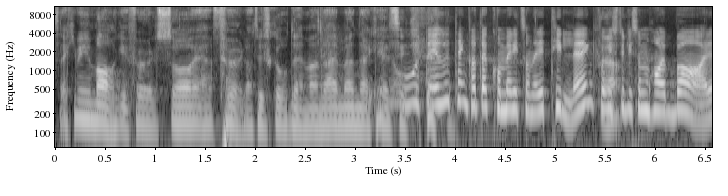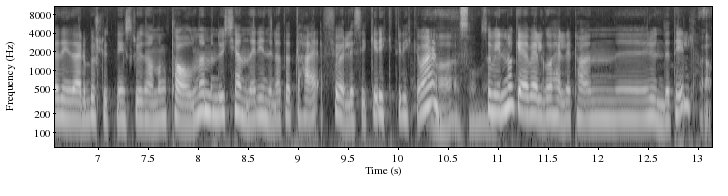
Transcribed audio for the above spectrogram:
Så det er ikke mye magefølelse, og jeg føler at vi skal gå den veien der, men det er ikke helt sikkert. jeg tenker at det kommer litt sånn i tillegg. For Ja. hvis du liksom har bare de der beslutningsgrunnlagene men du kjenner inni at dette her føles ikke riktig likevel, Nei, sånn, så vil nok jeg velge å heller ta en eh, runde til. Ja.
